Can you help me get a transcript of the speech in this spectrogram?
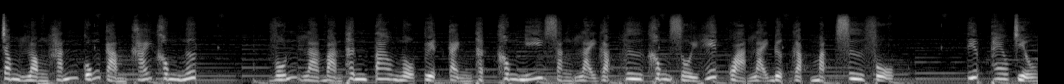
Trong lòng hắn cũng cảm khái không ngớt. Vốn là bản thân tao ngộ tuyệt cảnh thật không nghĩ rằng lại gặp hư không rồi hết quả lại được gặp mặt sư phụ tiếp theo triệu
